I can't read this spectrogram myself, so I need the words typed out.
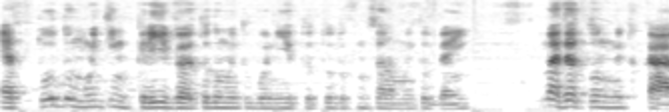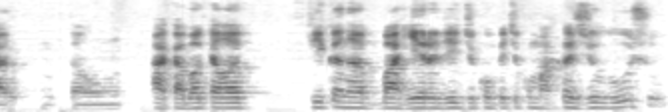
É tudo muito incrível, é tudo muito bonito, tudo funciona muito bem, mas é tudo muito caro. Então, acaba que ela fica na barreira de, de competir com marcas de luxo,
